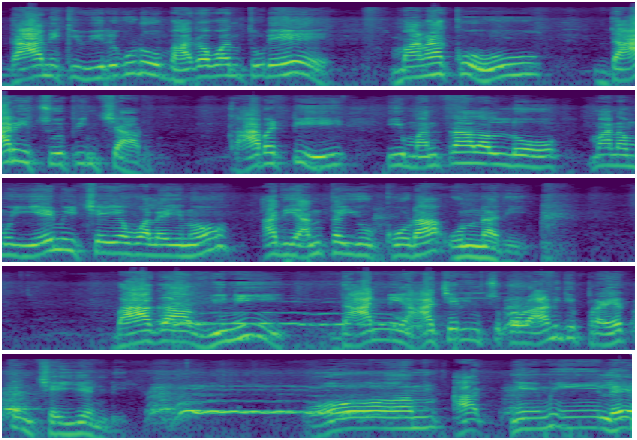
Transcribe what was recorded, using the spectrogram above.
దానికి విరుగుడు భగవంతుడే మనకు దారి చూపించాడు. కాబట్టి ఈ మంత్రాలలో మనము ఏమి చేయవలైనో అది అంతయు కూడా ఉన్నది. బాగా విని దాన్ని ఆచరించుకోవడానికి ప్రయత్నం చెయ్యండి. ఓం అగ్నిమీలే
